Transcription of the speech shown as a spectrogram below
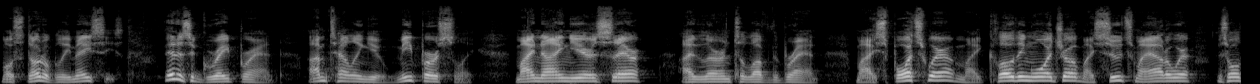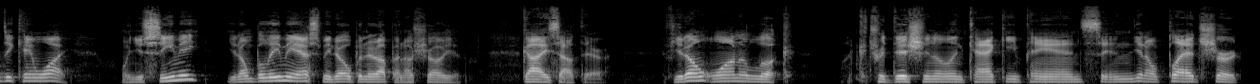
most notably Macy's. It is a great brand. I'm telling you, me personally, my nine years there, I learned to love the brand. My sportswear, my clothing wardrobe, my suits, my outerwear is all DKNY. When you see me, you don't believe me, ask me to open it up and I'll show you. Guys out there, if you don't want to look like traditional in khaki pants and, you know, plaid shirt,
